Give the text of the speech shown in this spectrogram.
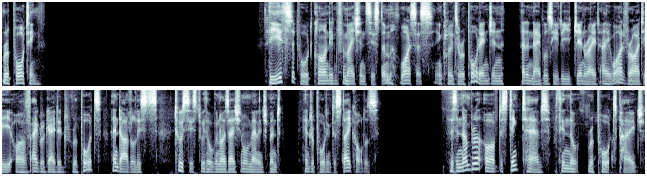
Reporting The Youth Support Client Information System, YSCIS, includes a report engine that enables you to generate a wide variety of aggregated reports and data lists to assist with organisational management and reporting to stakeholders. There's a number of distinct tabs within the Reports page.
